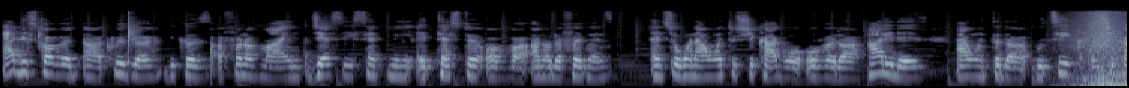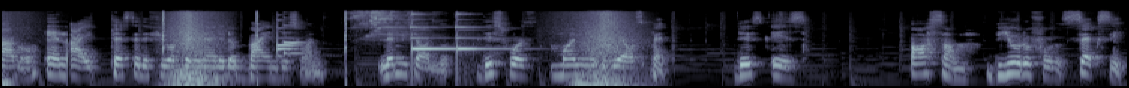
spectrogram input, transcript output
I discovered uh, because a friend of mine, Jesse, sent me a tester of uh, another fragrance. And so when I went to Chicago over the holidays, I went to the boutique in Chicago and I tested a few of them and I ended up buying this one. Let me tell you, this was money well spent. This is awesome, beautiful, sexy.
